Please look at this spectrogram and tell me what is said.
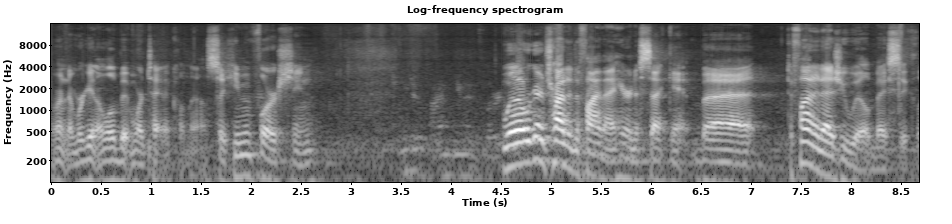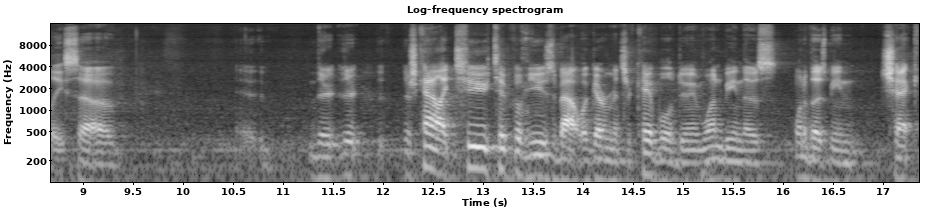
We're getting a little bit more technical now. So, human flourishing. Can you define human flourishing? Well, we're going to try to define that here in a second, but define it as you will, basically. So, there, there, there's kind of like two typical views about what governments are capable of doing. One being those, one of those being check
